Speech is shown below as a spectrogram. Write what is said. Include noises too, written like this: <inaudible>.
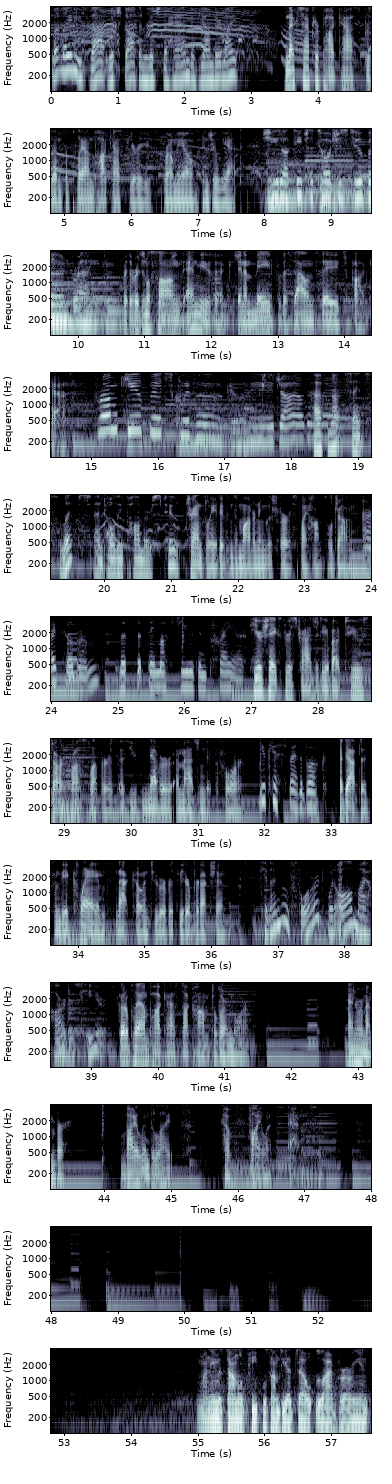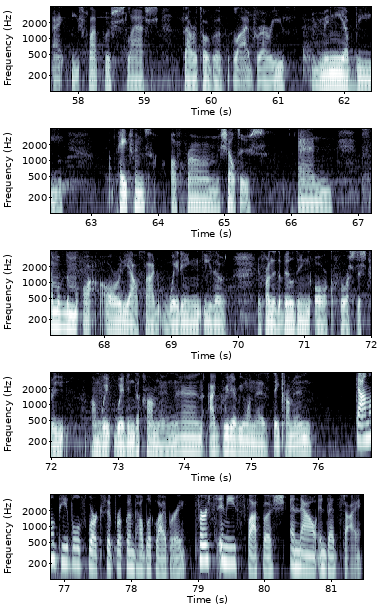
What lady's that which doth enrich the hand of yonder knight? Next Chapter Podcast presents the Play on Podcast series, Romeo and Juliet. She doth teach the torches to burn bright. With original songs and music in a made for the soundstage podcast. From Cupid's quiver, courage I'll Have not saints lips and holy palmers too? Translated into modern English verse by Hansol Jung. I, pilgrim, lips that they must use in prayer. Hear Shakespeare's tragedy about two star-crossed lovers as you've never imagined it before. You kiss by the book. Adapted from the acclaimed Nat Cohen Two River Theater production. Can I move forward when all my heart is here? Go to playonpodcast.com to learn more. And remember, violent delights have violent ends. My name is Donald Peoples. I'm the adult librarian at East Flatbush slash Saratoga Libraries. Many of the patrons are from shelters, and some of them are already outside waiting either in front of the building or across the street. I'm wait- waiting to come in, and I greet everyone as they come in. Donald Peoples works at Brooklyn Public Library, first in East Flatbush and now in Bed-Stuy.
